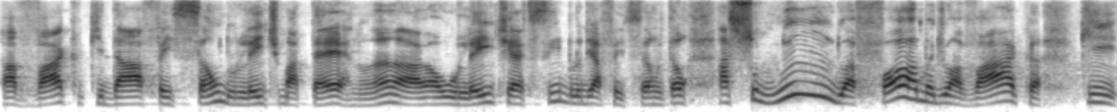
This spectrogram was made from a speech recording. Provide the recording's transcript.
a vaca que dá afeição do leite materno, né, o leite é símbolo de afeição, então assumindo a forma de uma vaca, que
